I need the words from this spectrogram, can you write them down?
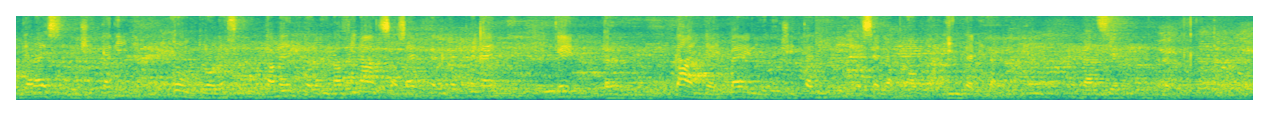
interessi dei cittadini contro lo sfruttamento di una finanza sempre più opprimente che eh, taglia i beni dei cittadini e se ne appropria indebitamente. Grazie. Amen.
